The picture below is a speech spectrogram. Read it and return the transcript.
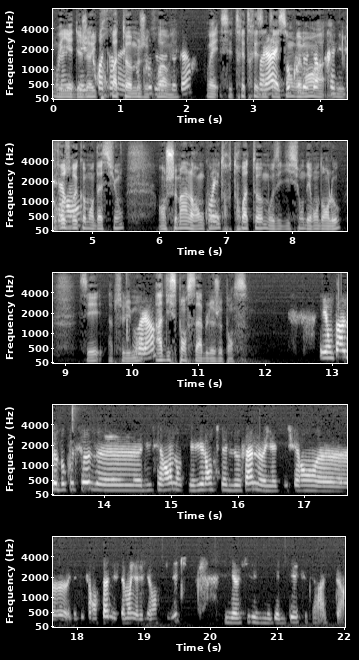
On Oui, il y a déjà eu trois tomes, je crois, oui. c'est très très Voilà, intéressant, vraiment très une grosse recommandation. En chemin à la rencontre, trois tomes aux éditions des Ronds dans l'eau. C'est absolument Voilà. indispensable, je pense. Et on parle de beaucoup de choses euh, différentes. Donc les violences faites aux femmes, il y a différents, euh, il y a différents stades. Évidemment, il y a les violences physiques, il y a aussi les inégalités, etc., etc.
